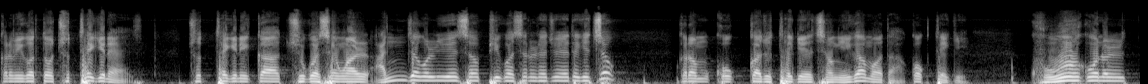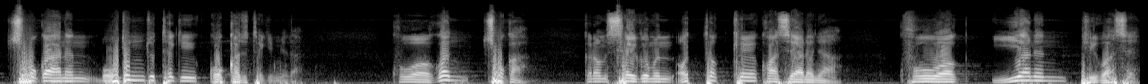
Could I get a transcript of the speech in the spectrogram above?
그럼 이것도 주택이네. 주택이니까 주거생활 안정을 위해서 비과세를 해줘야 되겠죠? 그럼 고가주택의 정의가 뭐다? 꼭대기. 9억 원을 초과하는 모든 주택이 고가주택입니다. 9억 원 초과. 그럼 세금은 어떻게 과세하느냐? 9억 이하는 비과세.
